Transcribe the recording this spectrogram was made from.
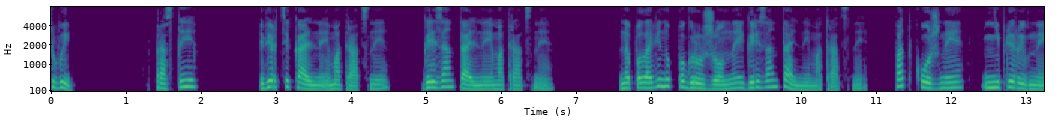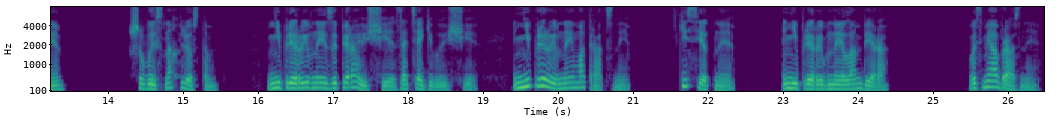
Швы. Простые, вертикальные матрацные, горизонтальные матрацные, наполовину погруженные горизонтальные матрацные, подкожные, непрерывные, швы с нахлестом, непрерывные запирающие, затягивающие, непрерывные матрацные, кисетные, непрерывные ламбера, восьмиобразные,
